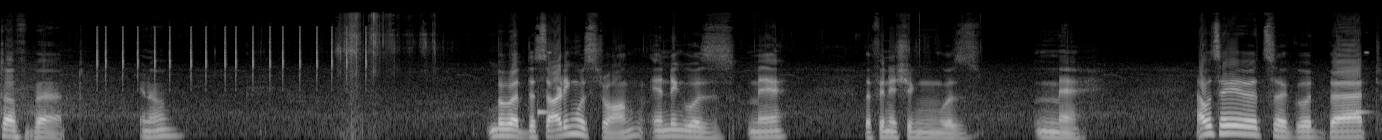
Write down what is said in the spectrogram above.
tough bat, you know. But, but the starting was strong, ending was meh, the finishing was meh. I would say it's a good bat.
